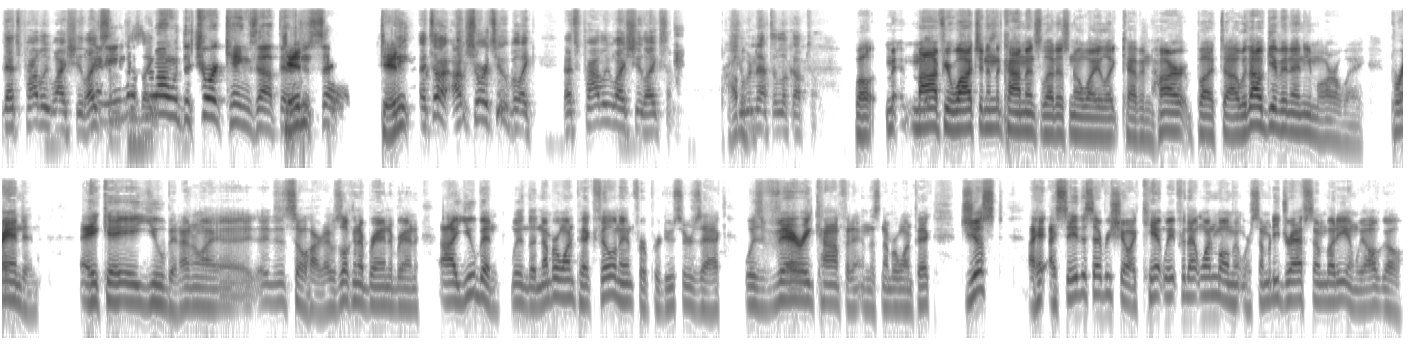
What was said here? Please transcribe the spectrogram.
That's probably why she I likes him. mean, 'cause, nothing like, wrong with the short kings out there. Didn't- Just saying. Did hey, that's all right. I'm sure too, but like that's probably why she likes him. She wouldn't have to look up to him. Well, Ma, if you're watching in the comments, let us know why you like Kevin Hart. But uh, without giving any more away, Brandon, aka Euban. I don't know why uh, it's so hard. I was looking at Brandon. Brandon, uh, Euban with the number one pick, filling in for producer Zach, was very confident in this number one pick. Just, I, I say this every show. I can't wait for that one moment where somebody drafts somebody and we all go.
